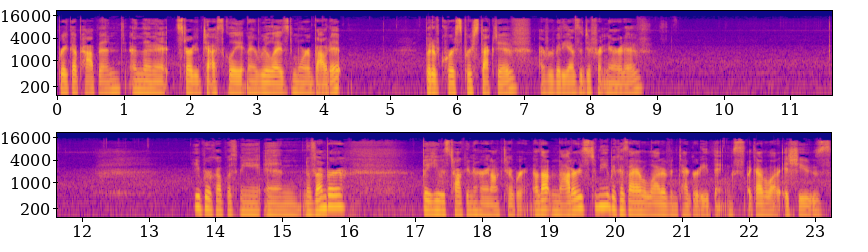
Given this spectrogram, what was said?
breakup happened. And then it started to escalate, and I realized more about it. But of course, perspective. Everybody has a different narrative. He broke up with me in November but he was talking to her in October. Now that matters to me because I have a lot of integrity things. Like I have a lot of issues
